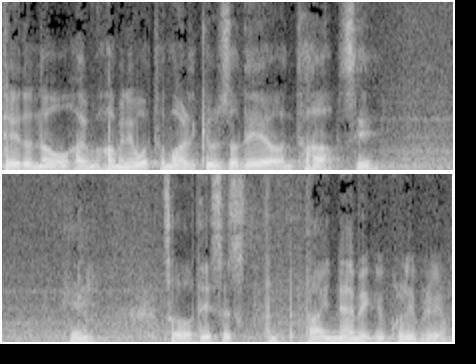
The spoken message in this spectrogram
they don't know how, how many water molecules are there on top, see? Okay? So this is dynamic equilibrium.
